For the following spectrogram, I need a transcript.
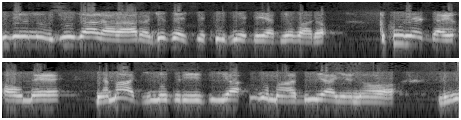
ဦးဇင်းတို့ကြိုးစားလာတာတော့88ခုနှစ်တည်းကပြောပါတော့ အခုတဲ့တိုင်အောင်မဲ့မြမဒီမိုကရေစီကဥပမာပေးရရင်တော့လူမ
